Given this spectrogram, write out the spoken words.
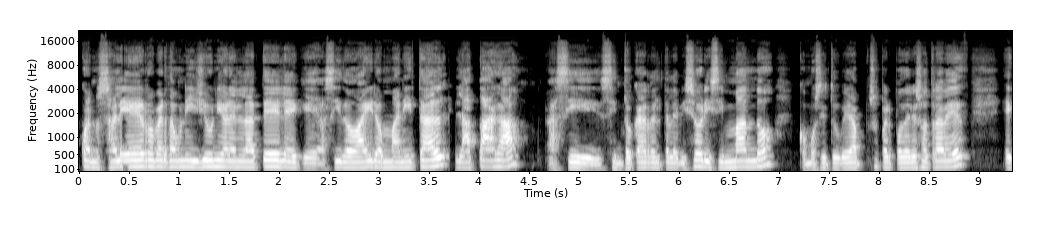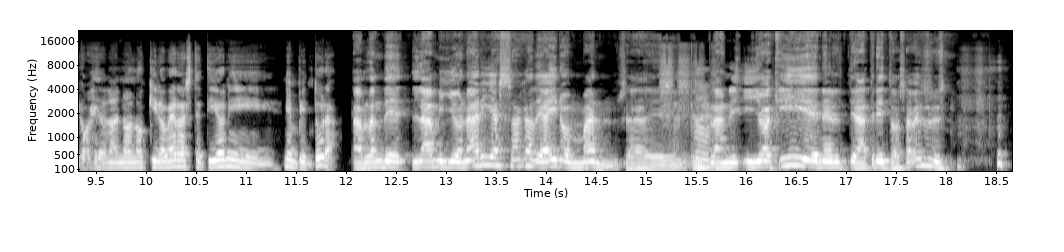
cuando sale Robert Downey Jr. en la tele, que ha sido Iron Man y tal, la paga así sin tocar el televisor y sin mando, como si tuviera superpoderes otra vez, he cogido, no, no, no quiero ver a este tío ni, ni en pintura. Hablan de la millonaria saga de Iron Man, o sea, en plan, y yo aquí en el teatrito, ¿sabes?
